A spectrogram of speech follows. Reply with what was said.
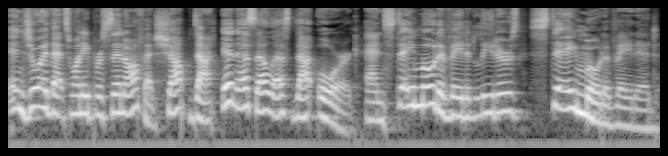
Enjoy that 20% off at shop.nsls.org. And stay motivated, leaders. Stay motivated.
